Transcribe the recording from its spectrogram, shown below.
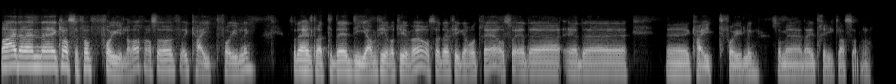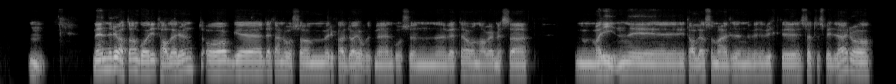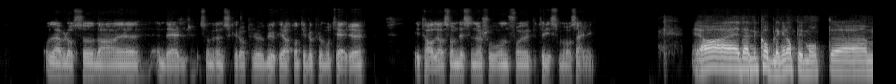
Nei, det er en eh, klasse for foilere, altså f- kite-foiling. Så det er helt rett. Det er Diam 24, og så er det Figaro 3, og så er det, er det eh, kite-foiling, som er de tre klassene. Mm. Men regattaen går Italia rundt, og eh, dette er noe som Ricardo har jobbet med en god stund, vet jeg. Og han har vel med seg marinen i Italia, som er en viktig støttespiller her. Og, og det er vel også da eh, en del som ønsker å bruke regattaen til å promotere Italia som destinasjon for turisme og seiling. Ja, den koblingen opp imot uh,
